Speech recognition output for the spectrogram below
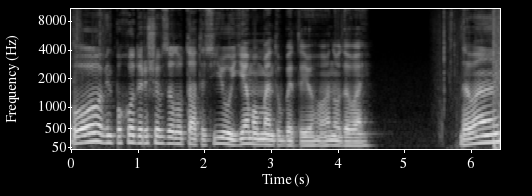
О, він походу рішив залутатись. Ю, є момент вбити його. Ану, давай. Давай.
